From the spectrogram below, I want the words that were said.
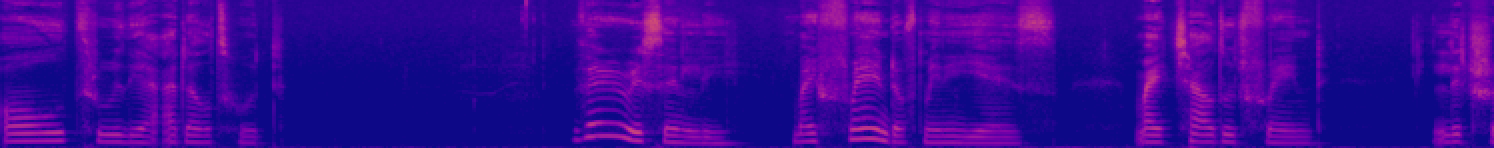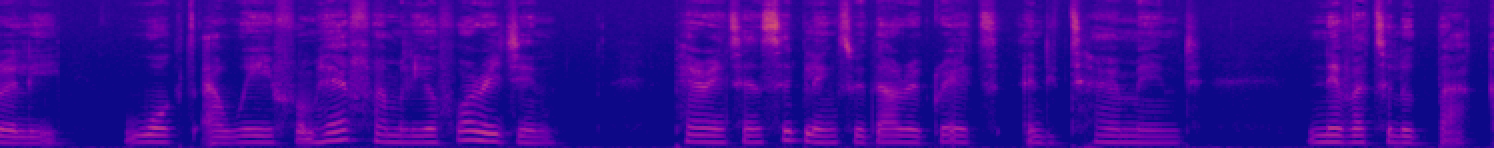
all through their adulthood. Very recently, my friend of many years, my childhood friend, literally walked away from her family of origin, parents and siblings without regret and determined never to look back.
